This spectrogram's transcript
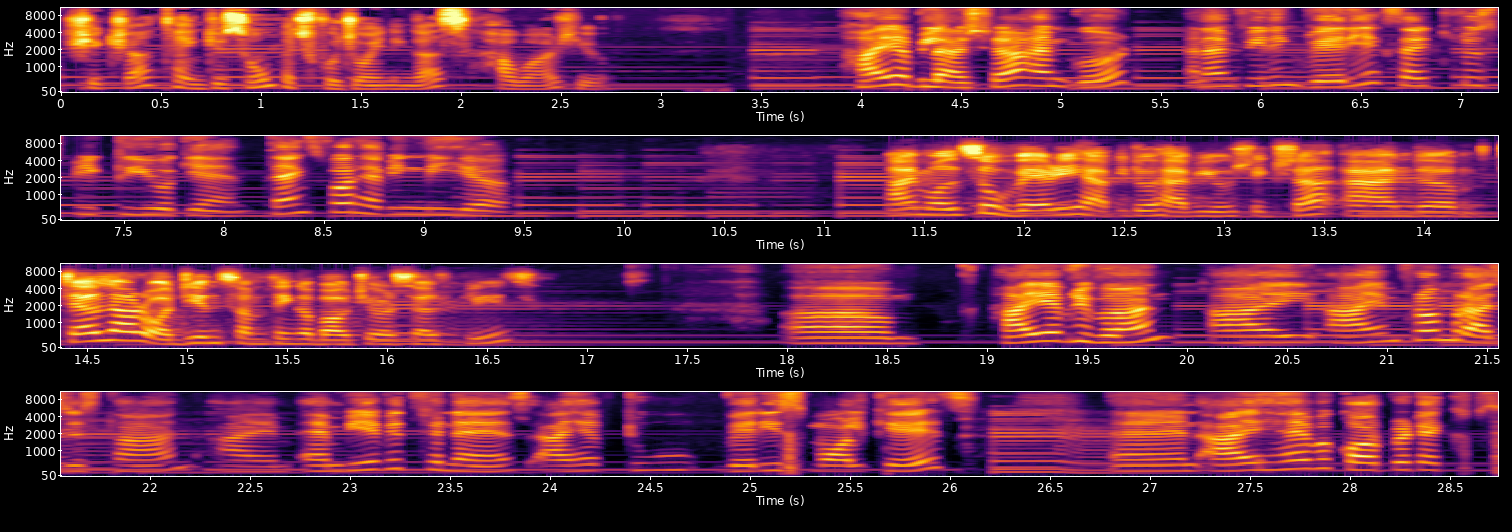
Shiksha, thank you so much for joining us. How are you? Hi Abhilasha, I'm good and I'm feeling very excited to speak to you again. Thanks for having me here. I'm also very happy to have you, Shiksha. And um, tell our audience something about yourself, please. Um, hi everyone. I I am from Rajasthan. I am MBA with finance. I have two very small kids, and I have a corporate ex-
